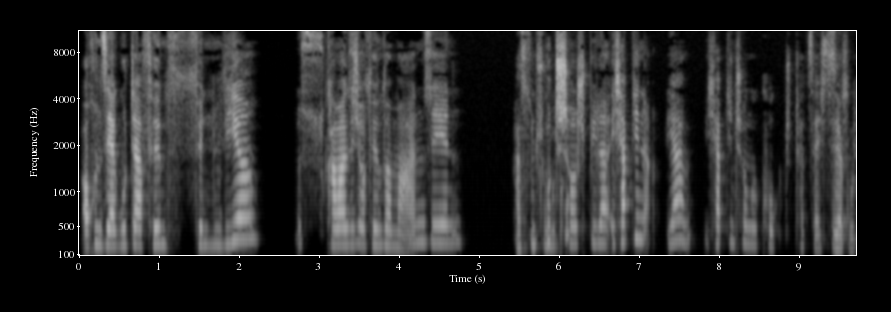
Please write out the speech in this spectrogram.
Auch ein sehr guter Film finden wir. Das kann man sich auf jeden Fall mal ansehen. Hast du ihn schon gut geguckt? Schauspieler. Ich habe den, ja, ich habe den schon geguckt tatsächlich. Sehr gut.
